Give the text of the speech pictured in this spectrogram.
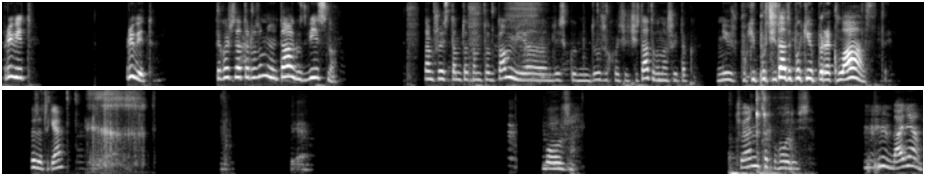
Привіт. Привіт. Ти хочеш стати розумним? Так, звісно. Там щось там, там, там, там, там. Я англійську не дуже хочу читати, воно ще й так. Ж поки прочитати, поки перекласти. Що це таке? Боже. Чого я на це погодився? Даня?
